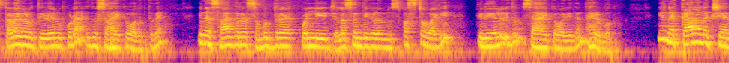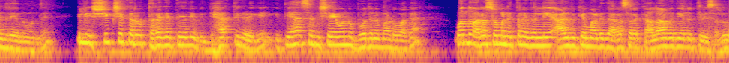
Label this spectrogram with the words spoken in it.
ಸ್ಥಳಗಳು ತಿಳಿಯಲು ಕೂಡ ಇದು ಸಹಾಯಕವಾಗುತ್ತದೆ. ಇನ್ನು ಸಾಗರ, ಸಮುದ್ರ, ಕೊಲ್ಲಿ, ಜಲಸಂಧಿಗಳನ್ನು ಸ್ಪಷ್ಟವಾಗಿ ತಿಳಿಯಲು ಇದು ಸಹಾಯಕವಾಗಿದೆ ಅಂತ ಹೇಳ್ಬೋದು. ಇನ್ನು ಕಾಲನಕ್ಷೆ ಅಂದರೆ ಏನು ಅಂದರೆ, ಇಲ್ಲಿ ಶಿಕ್ಷಕರು ತರಗತಿಯಲ್ಲಿ ವಿದ್ಯಾರ್ಥಿಗಳಿಗೆ ಇತಿಹಾಸ ವಿಷಯವನ್ನು ಬೋಧನೆ ಮಾಡುವಾಗ ಒಂದು ಅರಸು ಮನೆತನದಲ್ಲಿ ಆಳ್ವಿಕೆ ಮಾಡಿದ ಅರಸರ ಕಾಲಾವಧಿಯನ್ನು ತಿಳಿಸಲು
